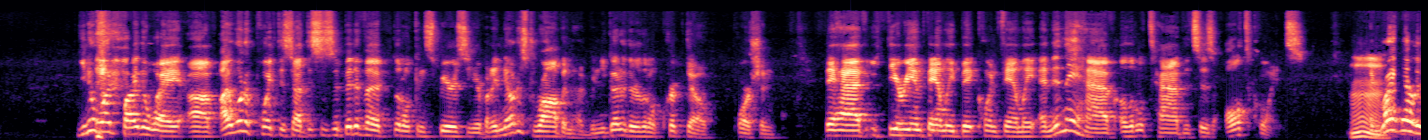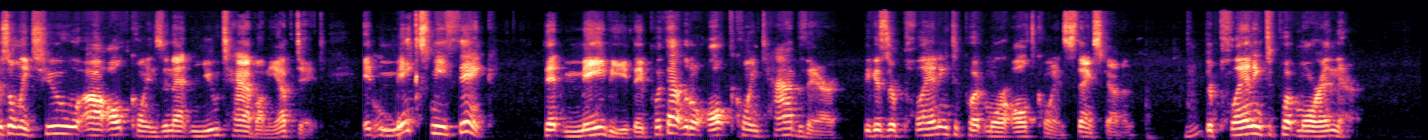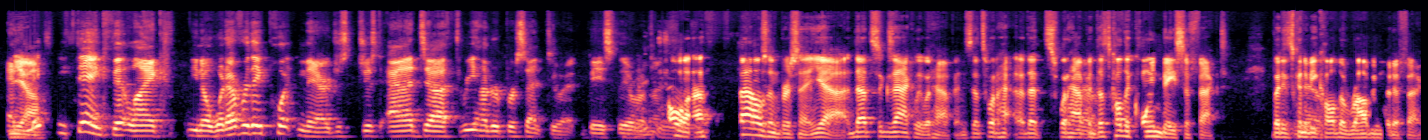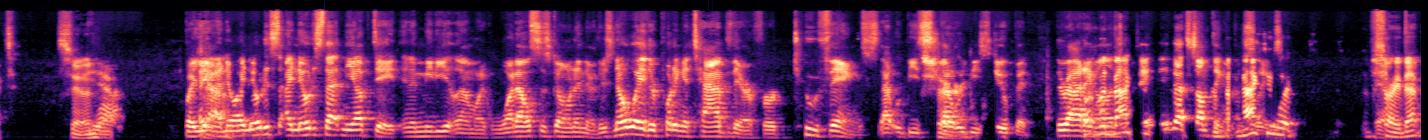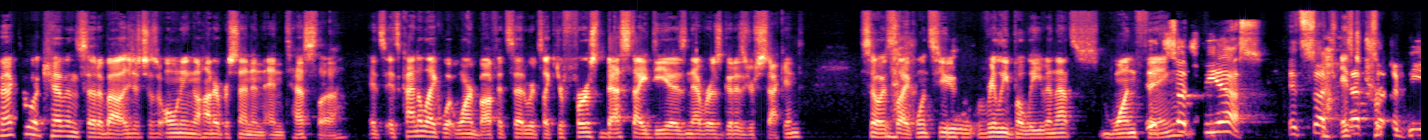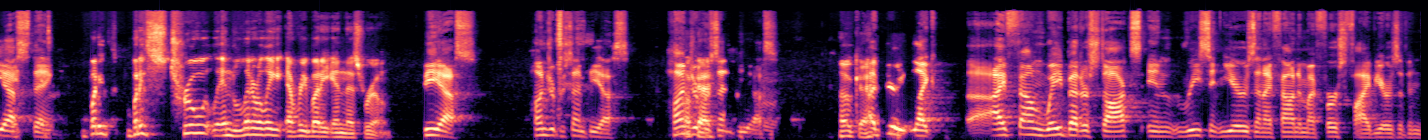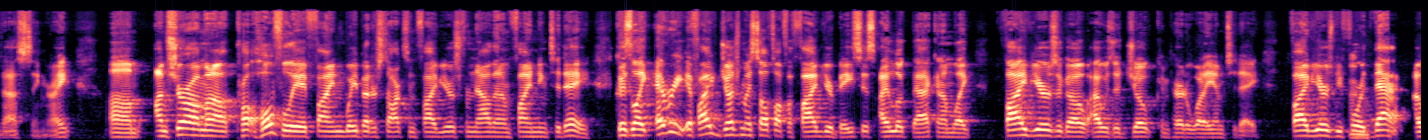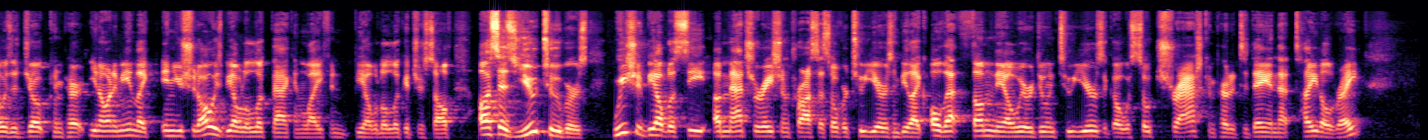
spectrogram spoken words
You know what? By the way, uh, I want to point this out. This is a bit of a little conspiracy here, but I noticed Robinhood when you go to their little crypto portion, they have Ethereum family, Bitcoin family, and then they have a little tab that says altcoins. mm. And right now, there's only two uh, altcoins in that new tab on the update. It Ooh. makes me think that maybe they put that little altcoin tab there because they're planning to put more altcoins. Thanks, Kevin. Hmm. They're planning to put more in there. And Yeah. it makes me think that, like, you know, whatever they put in there, just just add uh, 300% to it, basically over time. Oh, a thousand percent. Yeah, that's exactly what happens. That's what ha- that's what happened. Yeah. That's called the Coinbase effect, but it's going to Yeah. be called the Robinhood effect soon. Yeah. But yeah, Yeah. no, I noticed I noticed that in the update, and immediately I'm like, what else is going in there? There's no way they're putting a tab there for two things. That would be that would be stupid. They're adding But- but on. back to- they've got something. But back to what Yeah. sorry back, back to what kevin said about just, just owning 100% in, in tesla it's it's kind of like what warren buffett said where it's like your first best idea is never as good as your second so it's like once you really believe in that s- one thing It's such BS. It's such It's that's true. such a BS thing. but it's but it's true in literally everybody in this room BS. Hundred percent BS. Hundred percent BS. okay I do like I found way better stocks in recent years than I found in my first five years of investing. Right. Um, I'm sure I'm gonna pro- hopefully find way better stocks in five years from now than I'm finding today. Because like every if I judge myself off a five year basis, I look back and I'm like, five years ago I was a joke compared to what I am today. Five years before that, I was a joke compared. You know what I mean? Like, and you should always be able to look back in life and be able to look at yourself. Us as YouTubers, we should be able to see a maturation process over two years and be like, oh, that thumbnail we were doing two years ago was so trash compared to today in that title, right?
